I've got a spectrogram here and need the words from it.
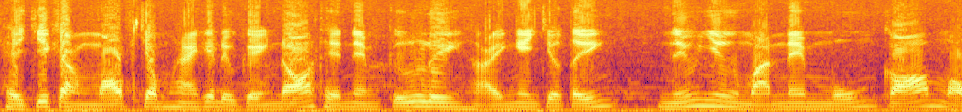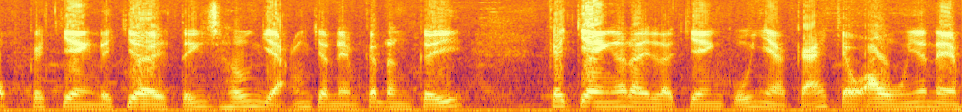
thì chỉ cần một trong hai cái điều kiện đó thì anh em cứ liên hệ ngay cho tiến. Nếu như mà anh em muốn có một cái trang để chơi, tiến sẽ hướng dẫn cho anh em cách đăng ký cái trang ở đây là trang của nhà cái châu Âu nhé anh em.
